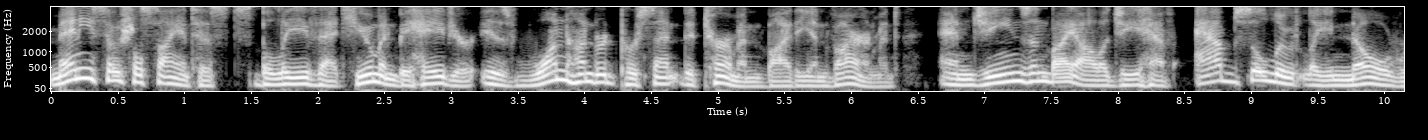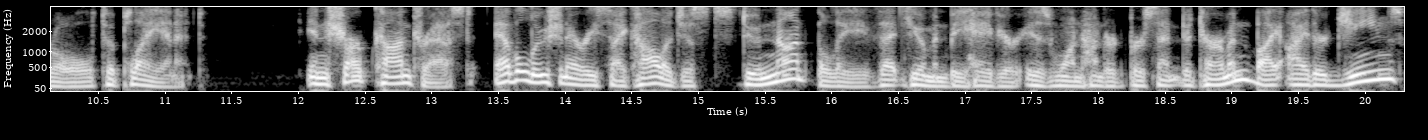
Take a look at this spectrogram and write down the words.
Many social scientists believe that human behavior is 100% determined by the environment, and genes and biology have absolutely no role to play in it. In sharp contrast, evolutionary psychologists do not believe that human behavior is 100% determined by either genes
